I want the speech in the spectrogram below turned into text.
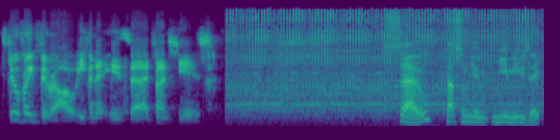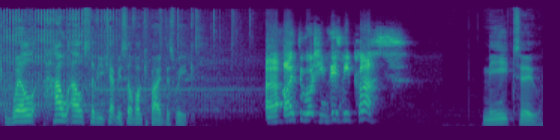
Still very virile, even at his uh, advanced years. So, that's some new, new music. Will, how else have you kept yourself occupied this week? Uh, I've been watching Disney Plus. Me too.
